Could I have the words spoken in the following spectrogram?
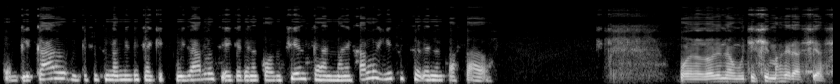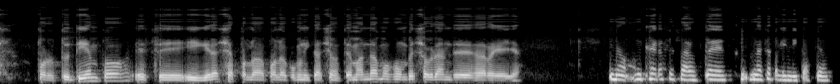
complicados, entonces son ambientes que hay que cuidarlos y hay que tener conciencia al manejarlos y eso se ve en el pasado. Bueno, Lorena, muchísimas gracias por tu tiempo este, y gracias por la, por la comunicación. Te mandamos un beso grande desde Regueya. No, muchas gracias a ustedes. Gracias por la invitación.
